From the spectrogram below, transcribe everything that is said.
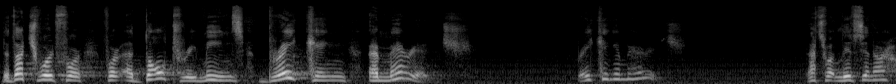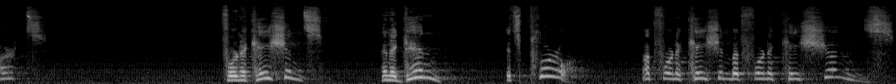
The Dutch word for, for adultery means breaking a marriage. Breaking a marriage. That's what lives in our hearts. Fornications. And again, it's plural. Not fornication, but fornications.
